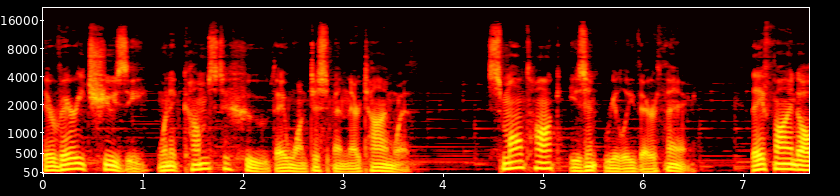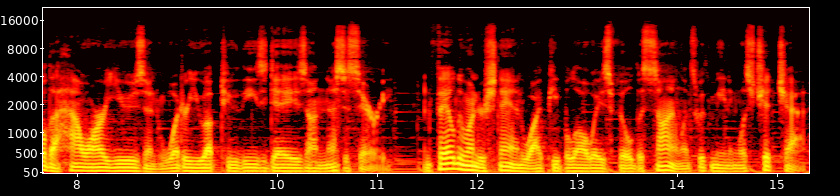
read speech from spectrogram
they're very choosy when it comes to who they want to spend their time with. Small talk isn't really their thing. They find all the how are yous and what are you up to these days unnecessary, and fail to understand why people always fill the silence with meaningless chit chat.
